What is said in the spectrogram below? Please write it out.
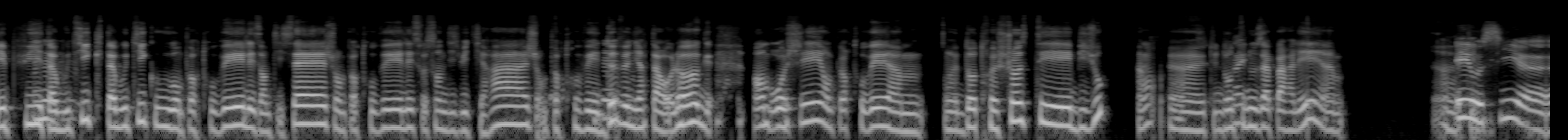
Et puis ta Mhm. boutique, ta boutique où on peut retrouver les anti-sèches, on peut retrouver les 78 tirages, on peut retrouver Mhm. devenir tarologue, en brochet, on peut retrouver euh, d'autres choses, tes bijoux hein, euh, tu- dont tu nous as parlé. Euh, Et aussi, euh,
